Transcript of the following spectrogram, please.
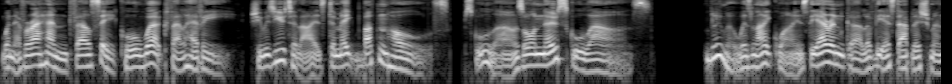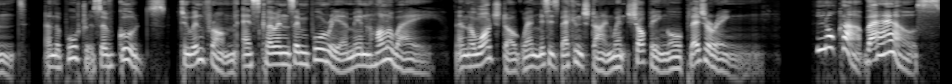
whenever a hand fell sick or work fell heavy, she was utilized to make buttonholes, school hours or no school hours. Bloomah was likewise the errand girl of the establishment and the portress of goods to and from S. Cohen's Emporium in Holloway, and the watchdog when Mrs. Beckenstein went shopping or pleasuring. Lock up the house,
